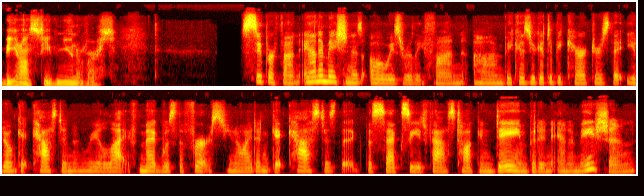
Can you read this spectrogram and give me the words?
being on Steven Universe? super fun. Animation is always really fun um, because you get to be characters that you don't get cast in in real life. Meg was the first. You know, I didn't get cast as the the sexy, fast talking dame, but in animation,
